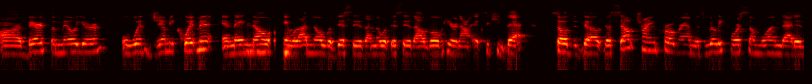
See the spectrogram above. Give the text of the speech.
are very familiar with gym equipment and they know mm-hmm. okay well i know what this is i know what this is i'll go over here and i'll execute that so the, the, the self-train program is really for someone that is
